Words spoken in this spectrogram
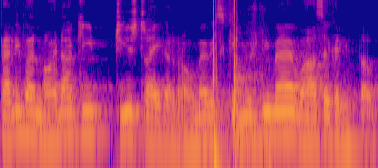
पहली बार नोएडा की चीज़ ट्राई कर रहा हूँ मैं इसकी यूजली मैं वहाँ से ख़रीदता हूँ,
